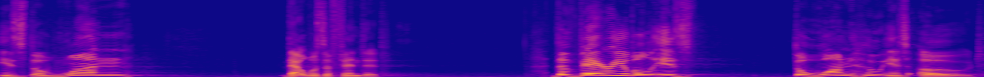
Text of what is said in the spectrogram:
is the one that was offended. The variable is the one who is owed.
